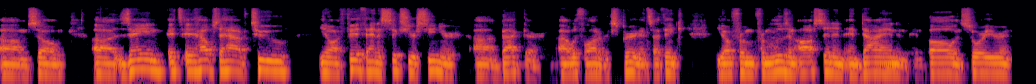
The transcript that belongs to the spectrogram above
Um, so uh, Zane, it, it helps to have two, you know, a fifth and a six year senior uh, back there uh, with a lot of experience. I think, you know, from from losing Austin and, and Dayan and, and Bo and Sawyer and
